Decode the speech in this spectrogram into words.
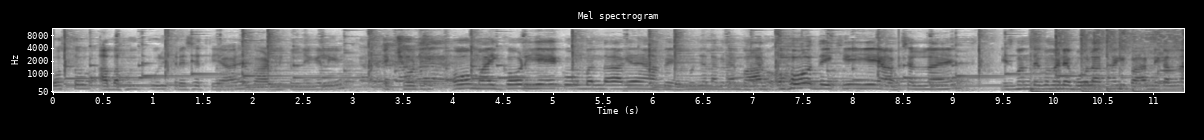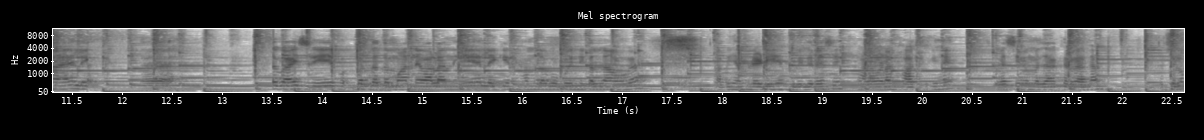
दोस्तों, अब हम पूरी तरह से तैयार हैं बाहर निकलने के लिए। एक छोटी ओ माय गॉड ये एक और बंदा आ गया यहाँ पे। मुझे लग रहा है बाहर ओह देखिए ये यहाँ चल रहा है। इस बंदे को मैंने बोला था कि बाहर निकलना है, लेकिन तो गाइस ये बंदा तो मानने वाला नहीं है, लेकिन हम लोगों को निकलना होगा। अभी हम रेडी हैं पूरी तरह से खाना वाना खा चुके हैं। वैसे मैं मज़ाक कर रहा था। तो चलो,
